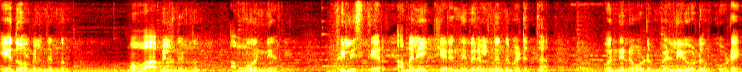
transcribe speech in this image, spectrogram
ഏതോമിൽ നിന്നും മൊവാബിൽ നിന്നും അമ്മോന്യർ ഫിലിസ്തീർ അമലേക്കർ എന്നിവരിൽ നിന്നും എടുത്ത പൊന്നിനോടും വെള്ളിയോടും കൂടെ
